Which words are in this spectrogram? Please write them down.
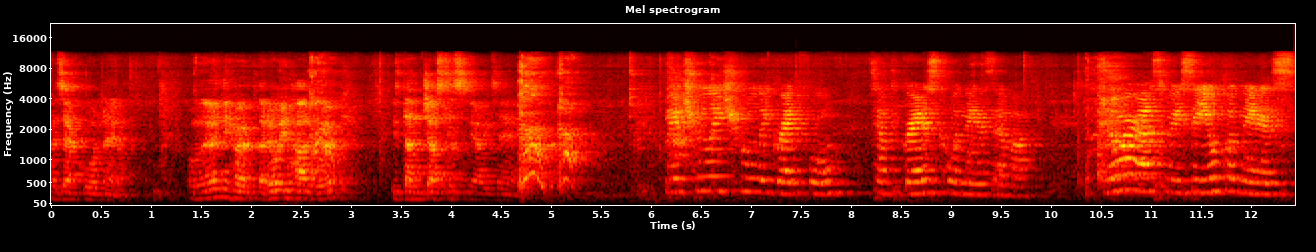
as our coordinator. And we only hope that all your hard work is done justice in our exams. We are truly, truly grateful to have the greatest coordinators ever. Nowhere else will you see your coordinators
